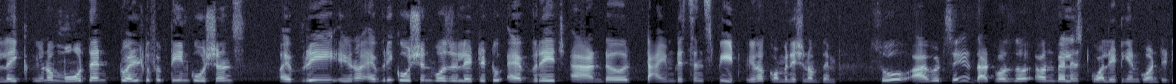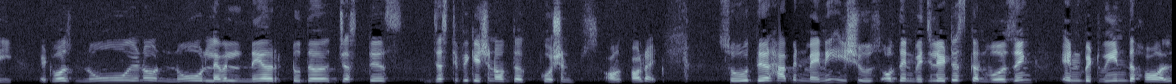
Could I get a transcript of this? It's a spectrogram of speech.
like you know more than twelve to fifteen question every you know every question was related to average and time distance speed you know combination of them so i would say that was the unbalanced quality and quantity it was no you know no level near to the justice justification of the questions all, all right so there have been many issues of the invigilators conversing in between the hall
